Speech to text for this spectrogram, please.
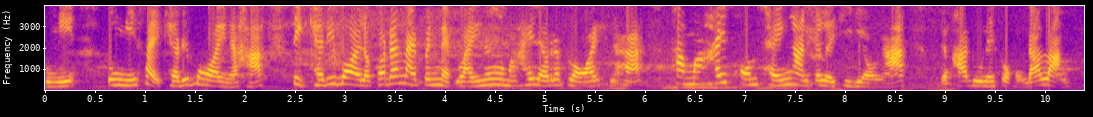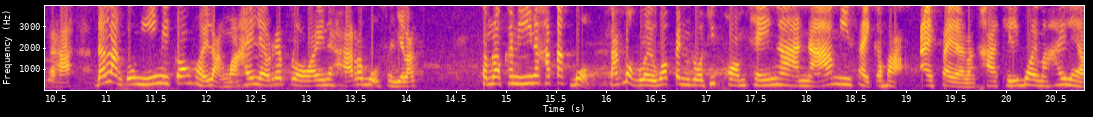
ตรงนี้ ตรงนี้ใส่แคริบอยนะคะ ติดแคริบอยแล้วก็ด้านในเป็นแม็กไลเนอร์มาให้แล้วเรียบร้อยนะคะทำมาให้พร้อมใช้งานกันเลยทีเดียวนะ เดี๋ยวพาดูในส่วนของด้านหลังนะคะ ด้านหลังตรงนี้มีกล้องถอยหลังมาให้แล้วเรียบร้อยนะคะ ระบุสัญลักษณ์ สำหรับคันนี้นะคะตักบอกตักบอกเลยว่าเป็นรถที่พร้อมใช้งานนะ มีใส่กระบะไอใส่หลังคาเคลิบอยมาให้แล้ว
